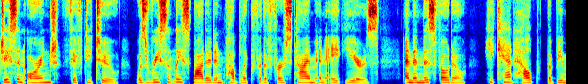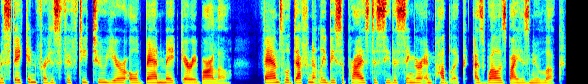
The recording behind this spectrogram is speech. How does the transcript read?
Jason Orange, 52, was recently spotted in public for the first time in eight years, and in this photo, he can't help but be mistaken for his 52 year old bandmate Gary Barlow. Fans will definitely be surprised to see the singer in public, as well as by his new look.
